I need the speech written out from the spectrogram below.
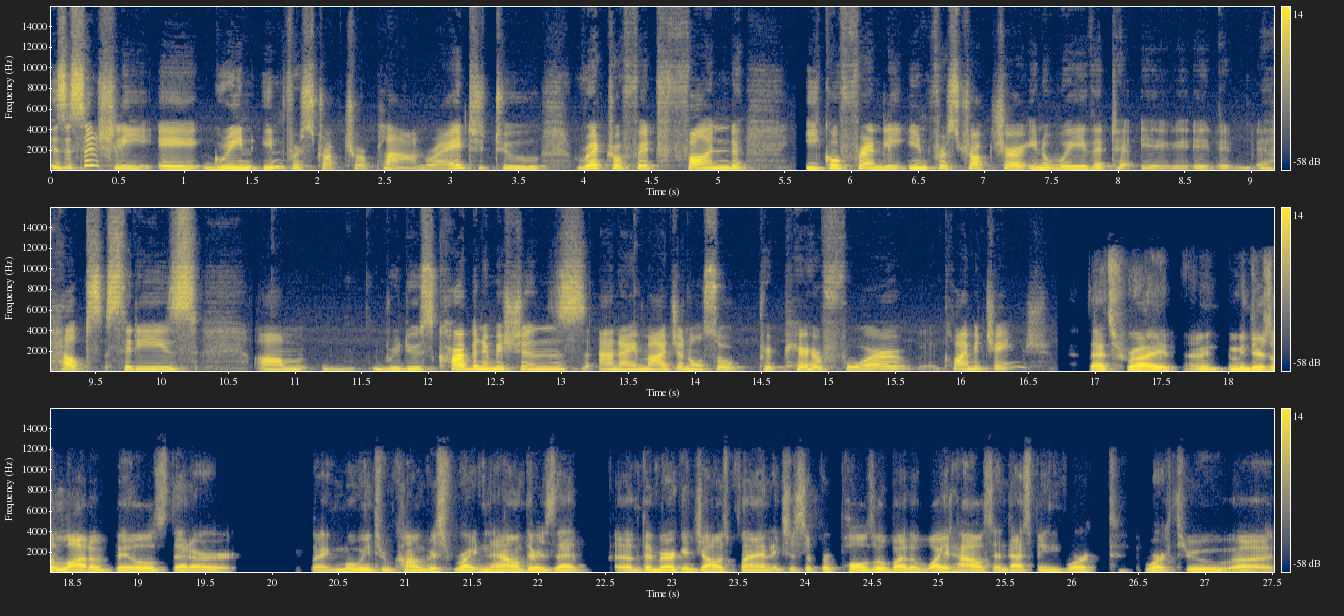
is essentially a green infrastructure plan, right? To retrofit, fund eco-friendly infrastructure in a way that it, it, it helps cities um, reduce carbon emissions and I imagine also prepare for climate change. That's right. I mean, I mean, there's a lot of bills that are like moving through Congress right now. There's that uh, the American Jobs Plan. It's just a proposal by the White House, and that's being worked worked through uh,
